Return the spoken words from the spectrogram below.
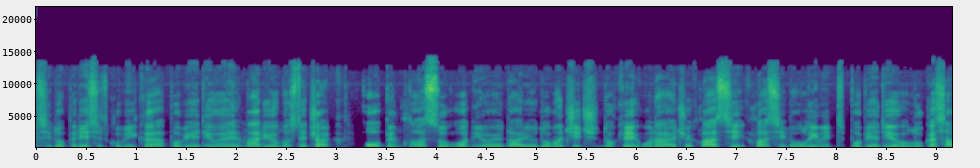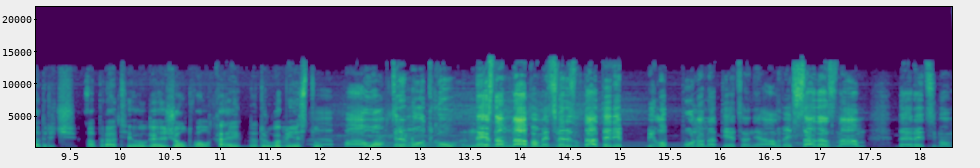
Klasi do 50 kubika pobjedio je Mario Mostečak. Open klasu odnio je Dario Dumančić, dok je u najjačoj klasi, klasi No Limit, pobjedio Luka Sadrić, a pratio ga je Žolt Valkaj na drugom mjestu. Pa u ovom trenutku ne znam napamet sve rezultate jer je bilo puno natjecanja, ali već sada znam da je recimo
